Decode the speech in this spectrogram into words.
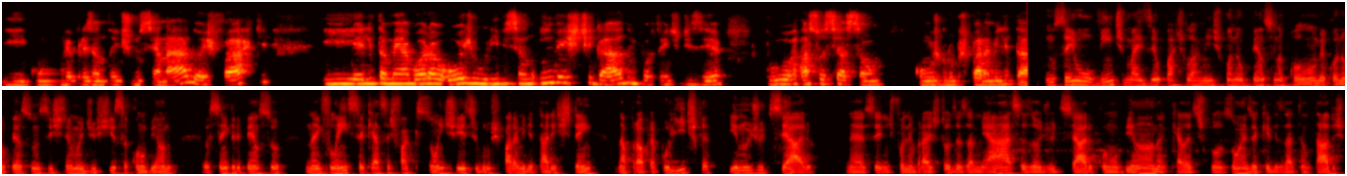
e com representantes no Senado, as Farc, e ele também agora, hoje, o Uribe sendo investigado, importante dizer, por associação com os grupos paramilitares não sei o ouvinte, mas eu particularmente, quando eu penso na Colômbia, quando eu penso no sistema de justiça colombiano, eu sempre penso na influência que essas facções, esses grupos paramilitares têm na própria política e no judiciário. Né? Se a gente for lembrar de todas as ameaças ao judiciário colombiano, aquelas explosões, aqueles atentados,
